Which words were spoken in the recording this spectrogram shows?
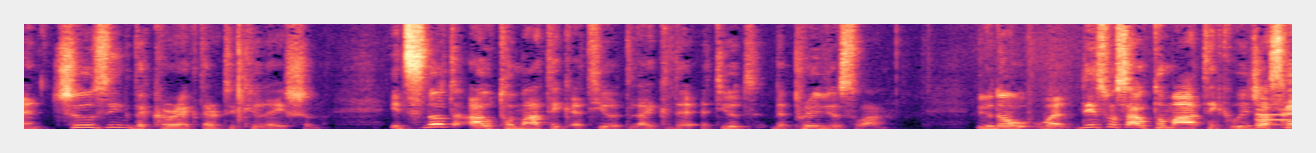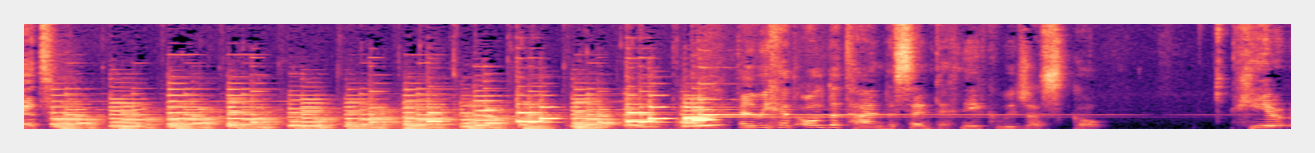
and choosing the correct articulation. It's not automatic etude like the etude the previous one. You know, well, this was automatic. We just had and we had all the time the same technique. We just go. Here,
